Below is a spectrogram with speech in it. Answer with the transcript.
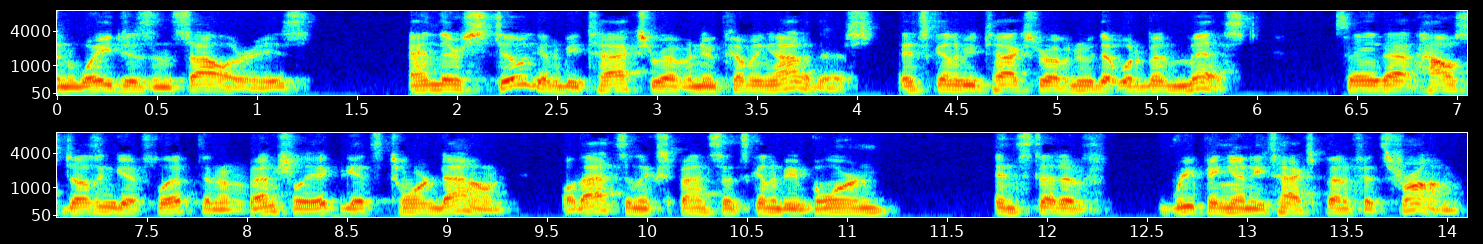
in wages and salaries. And there's still going to be tax revenue coming out of this. It's going to be tax revenue that would have been missed say that house doesn't get flipped and eventually it gets torn down. Well, that's an expense that's going to be borne instead of reaping any tax benefits from.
